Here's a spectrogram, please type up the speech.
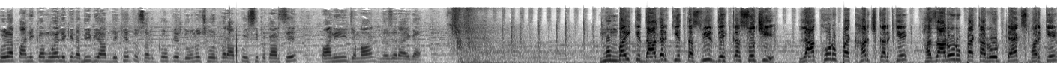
थोड़ा पानी कम हुआ, लेकिन अभी भी आप देखें तो सड़कों के दोनों छोर पर आपको इसी प्रकार से पानी जमा नज़र आएगा। मुंबई के दादर की तस्वीर देखकर सोचिए, लाखों रुपए खर्च करके, हज़ारों रुपए का रोड टैक्स भर के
